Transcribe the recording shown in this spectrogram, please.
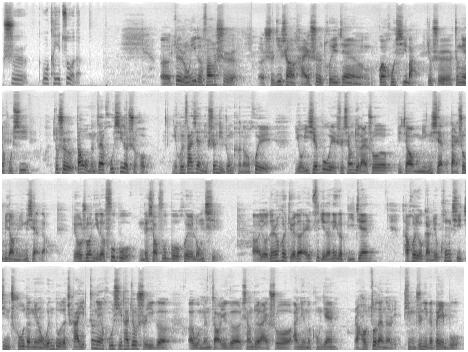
是我可以做的？呃，最容易的方式，呃，实际上还是推荐观呼吸吧，就是正念呼吸。就是当我们在呼吸的时候，你会发现你身体中可能会。有一些部位是相对来说比较明显的，感受比较明显的，比如说你的腹部，你的小腹部会隆起，啊，有的人会觉得，哎，自己的那个鼻尖，它会有感觉空气进出的那种温度的差异。正念呼吸它就是一个，呃，我们找一个相对来说安静的空间，然后坐在那里，挺直你的背部。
